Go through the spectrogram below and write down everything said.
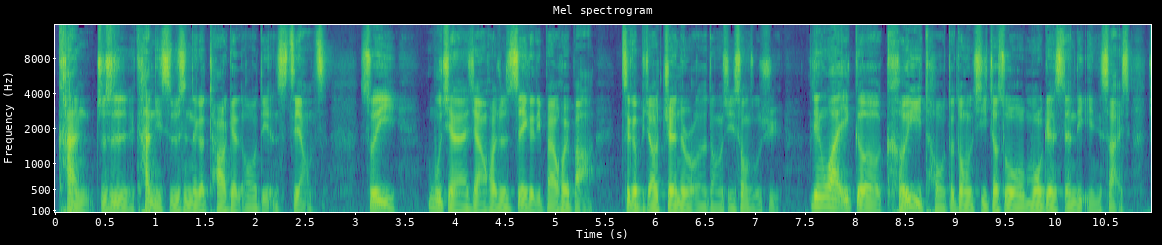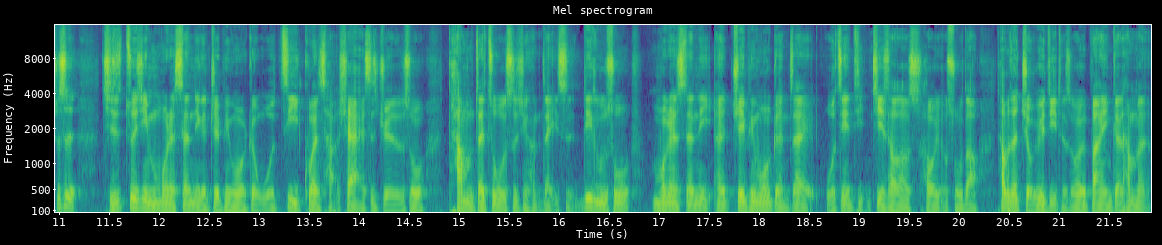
看就是看你是不是那个 target audience 这样子。所以目前来讲的话，就是这个礼拜会把这个比较 general 的东西送出去。另外一个可以投的东西叫做 Morgan Stanley Insights，就是其实最近 Morgan Stanley 跟 JP Morgan，我自己观察下来是觉得说他们在做的事情很类似。例如说 Morgan Stanley，呃 JP Morgan 在我之前介绍的时候有说到，他们在九月底的时候会办一个他们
